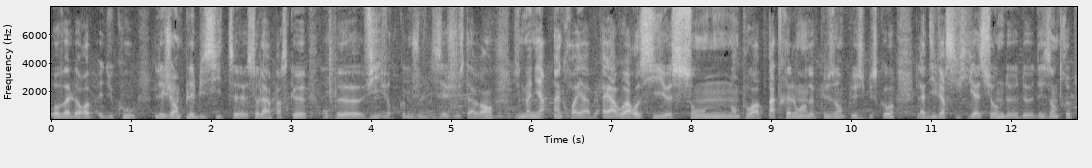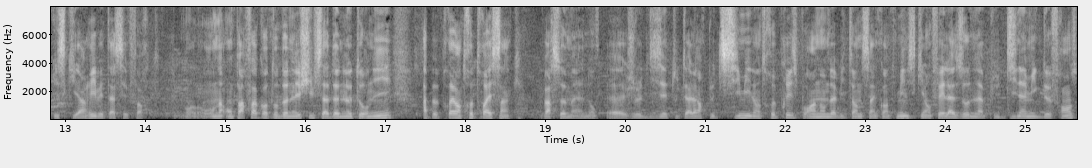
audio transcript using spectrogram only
au Val d'Europe, et du coup les gens plébiscite euh, cela parce que on peut vivre, comme je le disais juste avant, d'une manière incroyable et avoir aussi euh, son emploi pas très loin de plus en plus puisque la diversification de, des entreprises qui arrivent est assez forte. Parfois, quand on donne les chiffres, ça donne le tournis, à peu près entre 3 et 5 par semaine. Euh, je le disais tout à l'heure, plus de 6000 entreprises pour un nombre d'habitants de 50 000, ce qui en fait la zone la plus dynamique de France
